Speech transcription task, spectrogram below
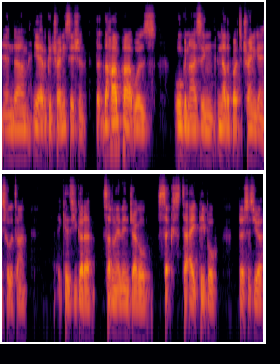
and um, yeah, have a good training session. The, the hard part was organizing another boat to train against all the time because you've got to suddenly then juggle six to eight people versus your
